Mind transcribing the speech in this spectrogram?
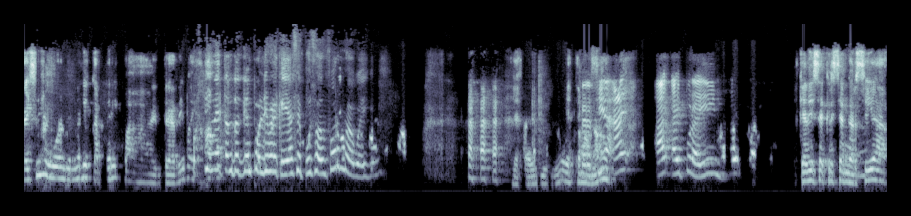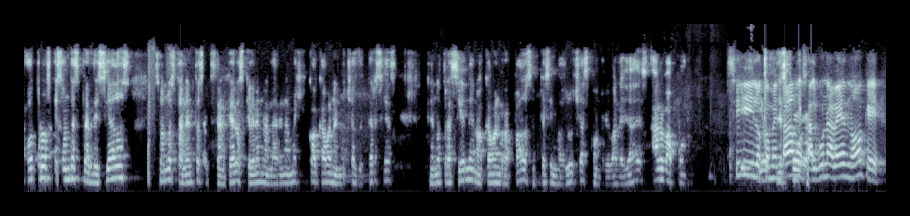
Ahí sí, güey, de medio cartérico entre arriba y Tiene tanto tiempo libre que ya se puso en forma, güey. Pero sí, hay, hay, por ahí. ¿Qué dice Cristian García? Otros que son desperdiciados son los talentos extranjeros que vienen a la Arena México, acaban en luchas de tercias, que no trascienden o acaban rapados en pésimas luchas con rivalidades al vapor. Sí, lo comentábamos alguna vez, ¿no? Que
